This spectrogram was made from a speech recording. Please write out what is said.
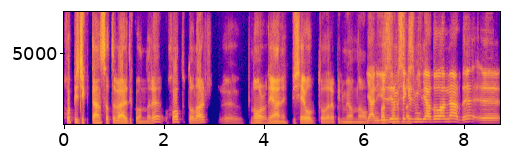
Hopicik'ten satı verdik onları. Hop dolar e, nor yani bir şey oldu dolara bilmiyorum ne oldu. Yani Bakmadım da. 128 milyar dolar nerede? Ee,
